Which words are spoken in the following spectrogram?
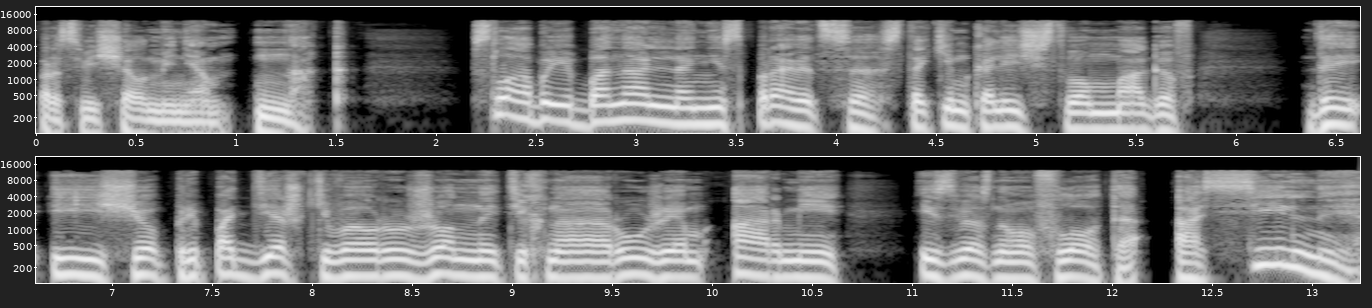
просвещал меня Нак. «Слабые банально не справятся с таким количеством магов, да и еще при поддержке вооруженной технооружием армии и Звездного флота, а сильные,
